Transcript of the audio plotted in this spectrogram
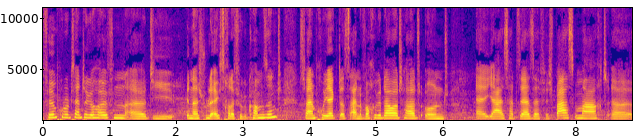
Filmproduzenten geholfen, die in der Schule extra dafür gekommen sind. Es war ein Projekt, das eine Woche gedauert hat und äh, ja, es hat sehr, sehr viel Spaß gemacht. Äh,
